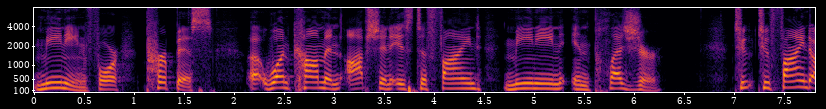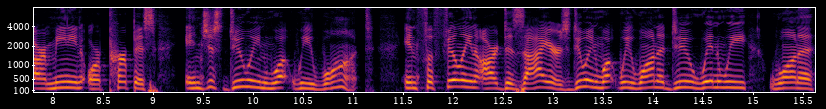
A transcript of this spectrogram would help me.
meaning, for purpose. Uh, one common option is to find meaning in pleasure, to, to find our meaning or purpose in just doing what we want, in fulfilling our desires, doing what we want to do when we want to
